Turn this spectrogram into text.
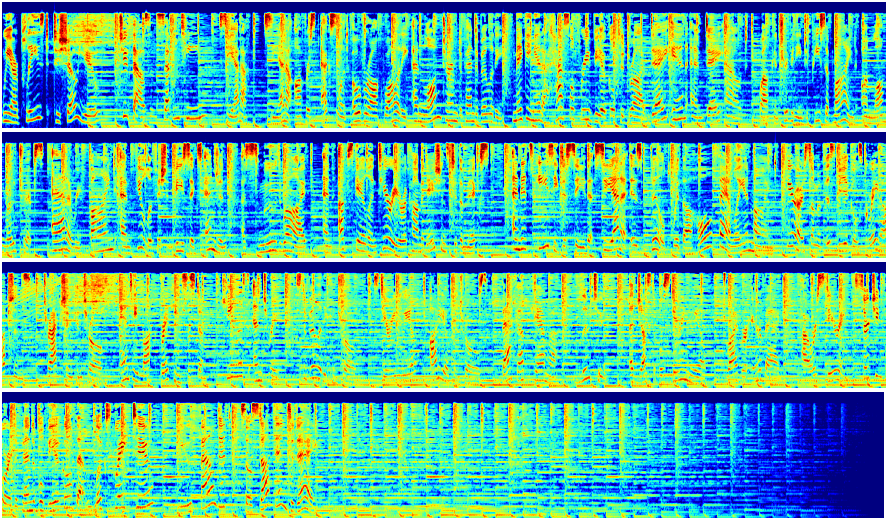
We are pleased to show you 2017 Sienna. Sienna offers excellent overall quality and long-term dependability, making it a hassle-free vehicle to drive day in and day out, while contributing to peace of mind on long road trips. Add a refined and fuel-efficient V6 engine, a smooth ride, and upscale interior accommodations to the mix, and it's easy to see that Sienna is built with the whole family in mind. Here are some of this vehicle's great options. Traction control, anti-lock braking system, keyless entry, stability control, steering wheel, audio controls, backup camera, Bluetooth, adjustable steering wheel, driver airbag, power steering. Searching for a dependable vehicle that looks great too? You found it, so stop in today.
